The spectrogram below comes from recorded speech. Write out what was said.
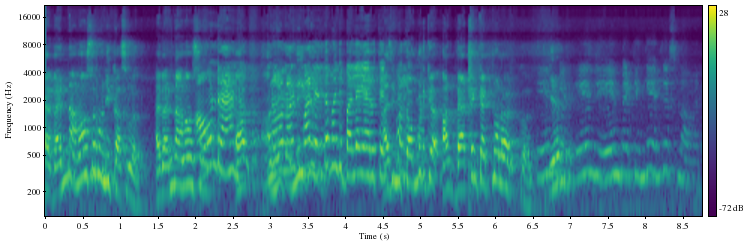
నీకు అవన్నీ అనవసరం నీకు అసలు. అవన్నీ అనవసరం. అవునరా ఆ, నా నీకు- లాంటి వాళ్ళు ఎంతమంది బలయ్యారో అది మీ తెలుసుకోవాలి తమ్ముడికి వాళ్ళు బ్యాటింగ్ కట్టిన వాళ్ళు అనుకోవాలి ఏం- ఏంది ఏం పెట్టింది ఏం చేస్తున్నావు అని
